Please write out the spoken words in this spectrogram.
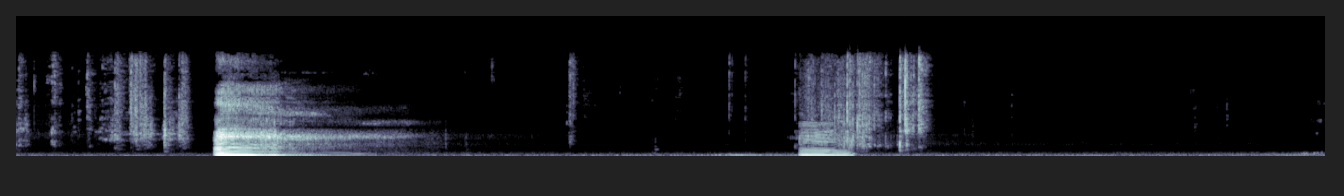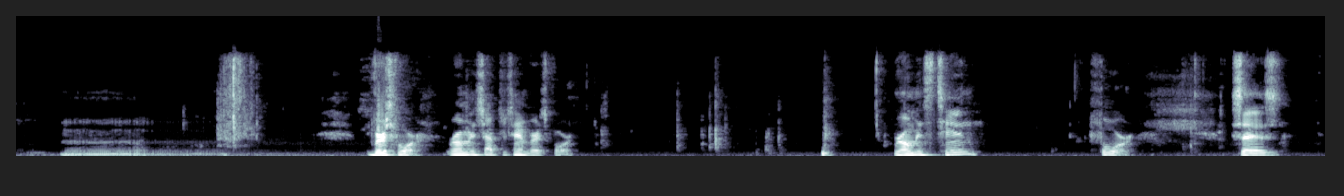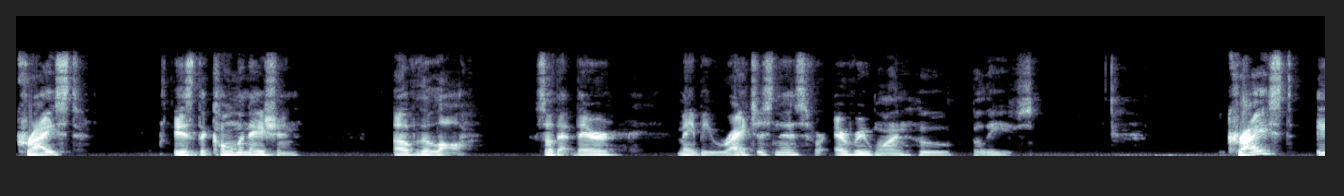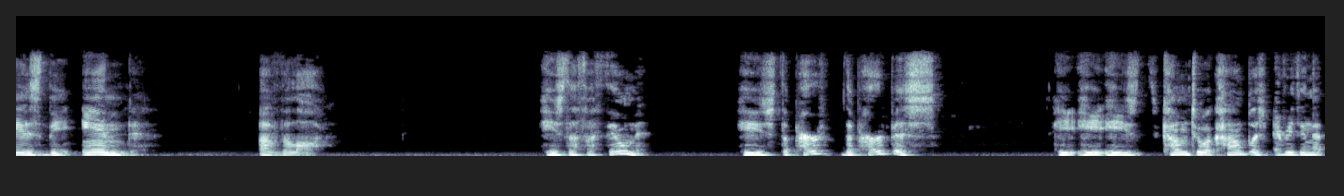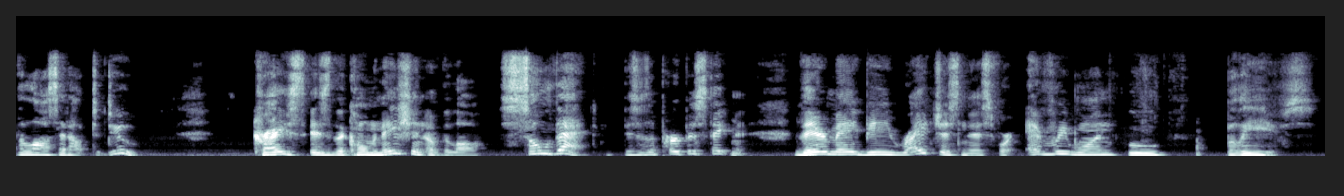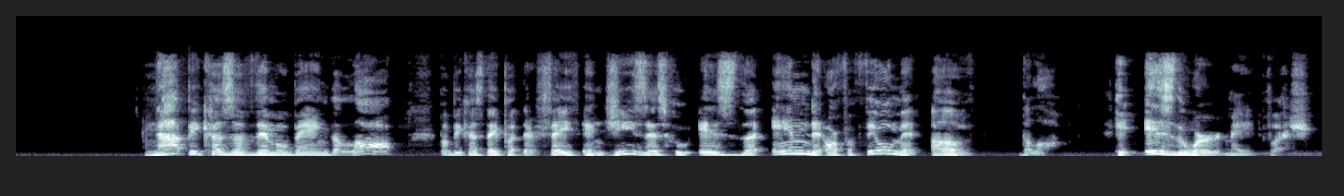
Uh, um, verse 4. Romans chapter 10, verse 4. Romans 10, 4 says, Christ is the culmination of the law, so that there may be righteousness for everyone who believes. Christ is the end of the law. He's the fulfillment. He's the per the purpose. He he he's come to accomplish everything that the law set out to do. Christ is the culmination of the law so that this is a purpose statement there may be righteousness for everyone who believes. Not because of them obeying the law, but because they put their faith in Jesus, who is the end or fulfillment of the law. He is the Word made flesh.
